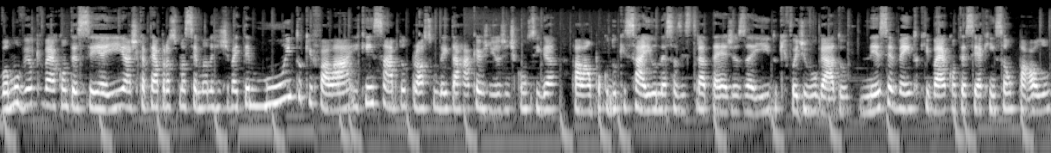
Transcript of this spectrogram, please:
vamos ver o que vai acontecer aí. Acho que até a próxima semana a gente vai ter muito o que falar e quem sabe no próximo Data Hackers News a gente consiga falar um pouco do que saiu nessas estratégias aí, do que foi divulgado nesse evento que vai acontecer aqui em São Paulo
